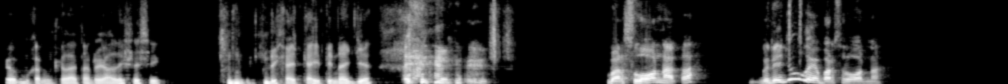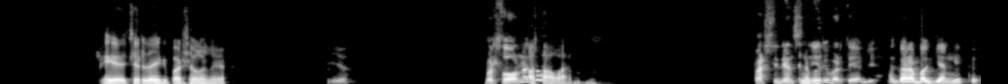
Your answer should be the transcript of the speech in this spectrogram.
Ya, bukan kelihatan realistis sih. Dikait-kaitin aja. Barcelona kah? Gede juga ya Barcelona. Iya ceritanya di Barcelona ya. Iya. Barcelona tuh Katalan. Presiden Kenapa? sendiri berarti ya dia negara bagian gitu.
